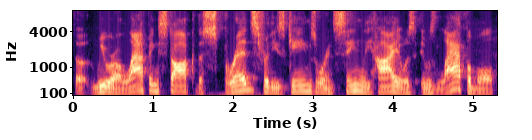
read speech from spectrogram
The, we were a laughing stock. The spreads for these games were insanely high. It was it was laughable.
